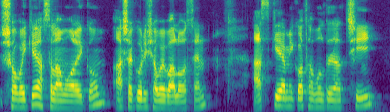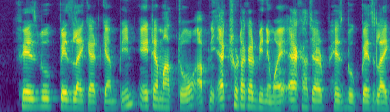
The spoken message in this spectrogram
সবাইকে আসসালামু আলাইকুম। আশা করি সবাই ভালো আছেন। আজকে আমি কথা বলতে যাচ্ছি Facebook page like ad campaign এটা মাত্র আপনি একশো টাকার বিনিময়ে এক হাজার ফেসবুক পেজ লাইক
